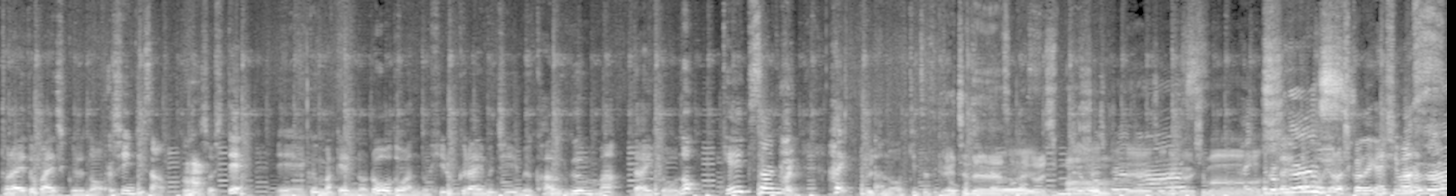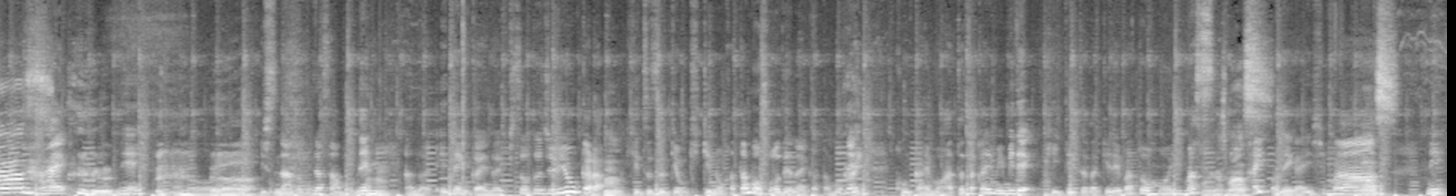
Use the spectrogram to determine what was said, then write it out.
トライドバイシクルのシンジさん、うん。そして、えー群馬県のロードヒルクライムチームカウ群馬代表の圭一さんに、ははいい、あの引き続きお越しいただです。おきます。願いします。お願いしはい、おます。二人ともよろしくお願いします。はい、ね、あのリスナーの皆さんもね、うんあのえ前回のエピソード14からうん引き続きお聞きの方もそうでない方もね、はい今回も温かい耳で聞いていただければと思います。お願いしますはい、お願いします。ね、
